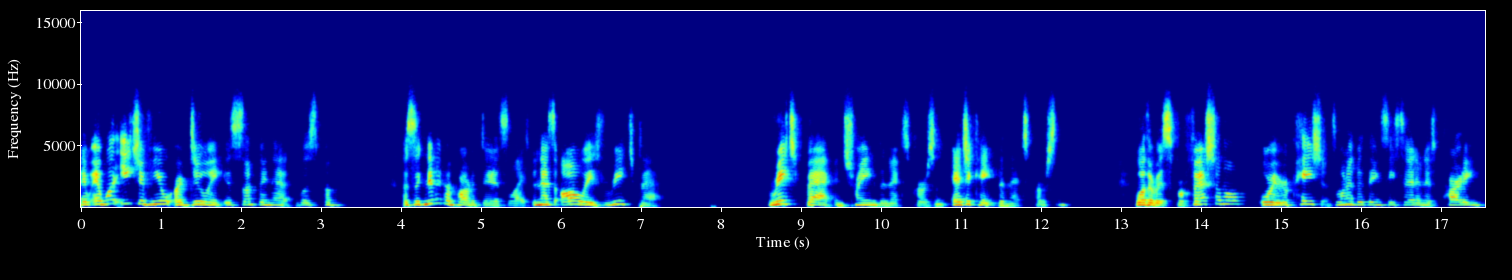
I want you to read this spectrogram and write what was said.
And, what each of you are doing is something that was a, a significant part of Dad's life, and that's always reach back reach back and train the next person, educate the next person, whether it's professional or your patients. One of the things he said in his parting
